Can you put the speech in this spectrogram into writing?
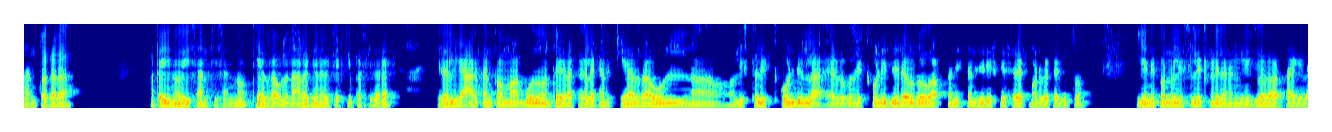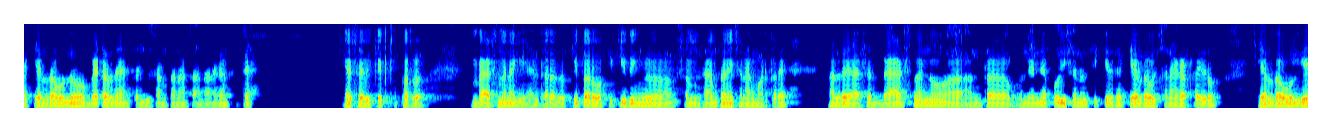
ನನ್ನ ಪ್ರಕಾರ ಮತ್ತು ಇನ್ನೂ ಇಶಾನ್ ಕಿಶನ್ನು, ಕೆ ಎಲ್ ರಾಹುಲ್ ನಾಲ್ಕು ಜನ ವಿಕೆಟ್ ಕೀಪರ್ಸ್ ಇದ್ದಾರೆ ಇದರಲ್ಲಿ ಯಾರು ಕನ್ಫರ್ಮ್ ಆಗ್ಬೋದು ಅಂತ ಹೇಳೋಕ್ಕಾಗಲ್ಲ. ಯಾಕಂದರೆ ಕೆ ಎಲ್ ರಾಹುಲ್ನ ಲಿಸ್ಟಲ್ಲಿ ಇಟ್ಕೊಂಡಿಲ್ಲ. ಹೇಳ್ಬೇಕು ಅಂದ್ರೆ ಇಟ್ಕೊಂಡಿದ್ದರೆ ಅವರು? ಅಫ್ಘಾನಿಸ್ತಾನ ಸಿರೀಸ್ಗೆ ಸೆಲೆಕ್ಟ್ ಮಾಡಬೇಕಾಗಿತ್ತು. ಏನಕ್ಕೆ ಅವ್ರನ್ನ ಲಿಸ್ಟಲ್ಲಿ ಇಟ್ಕೊಂಡಿಲ್ಲ? ನನಗೆ ನಿಜವಾಗ ಅರ್ಥ ಆಗಿಲ್ಲ. K L Rahul better than Sanju Samson ಅಂತ ನನಗನ್ಸುತ್ತೆ. ಎಸ್ ವಿಕೆಟ್ ಕೀಪರ್ ಬ್ಯಾಟ್ಸ್ಮನ್ ಆಗಿ ಹೇಳ್ತಾರೆ ಅದು ಕೀಪರ್ ಓಕೆ ಕೀಪಿಂಗ್ ಸ್ಯಾಮ್ಸನ್ ಚೆನ್ನಾಗಿ ಮಾಡ್ತಾರೆ. ಆದರೆ ಆ್ಯಸ್ ಎ ಬ್ಯಾಟ್ಸ್ಮನ್ನು ಅಂತ ನಿನ್ನೆ ಪೊಸಿಷನಲ್ಲಿ ಸಿಕ್ಕಿದ್ರೆ ಕೆ ಎಲ್ ರಾಹುಲ್ ಚೆನ್ನಾಗಿ ಆಡ್ತಾಯಿದ್ರು ಕೆ ಎಲ್ ರಾಹುಲ್ಗೆ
